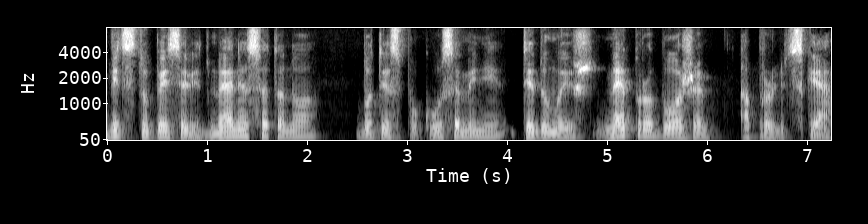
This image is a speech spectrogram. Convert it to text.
відступися від мене, сатано, бо ти спокуса мені, ти думаєш не про Боже, а про людське.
